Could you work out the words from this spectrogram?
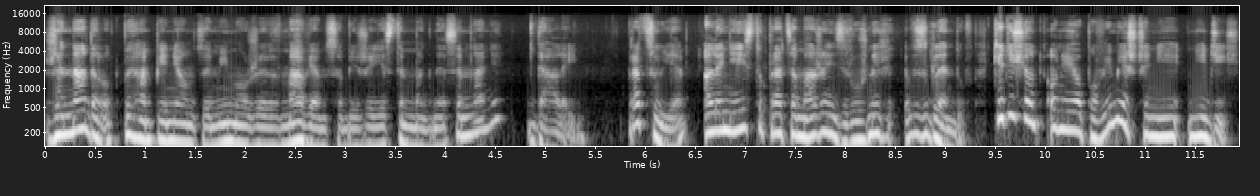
Że nadal odpycham pieniądze, mimo że wmawiam sobie, że jestem magnesem na nie? Dalej. Pracuję, ale nie jest to praca marzeń z różnych względów. Kiedyś o, niej opowiem, jeszcze nie, nie dziś.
